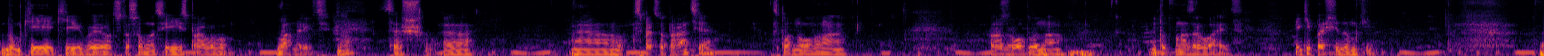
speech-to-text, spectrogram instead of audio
думки, які ви от стосовно цієї справи вагнерівці. Да? Це ж е, е, спецоперація, спланована, розроблена, і тут вона зривається. Які перші думки? е,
